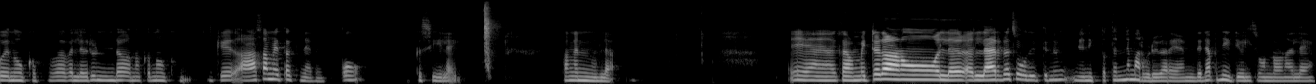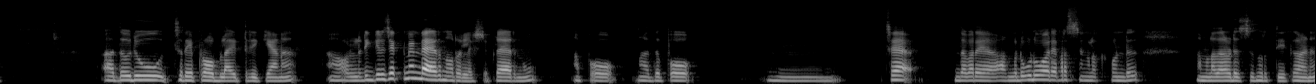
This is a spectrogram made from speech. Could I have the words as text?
പോയി നോക്കും. വല്ലവരും ഉണ്ടോ എന്നൊക്കെ നോക്കും. എനിക്ക് ആ സമയത്തൊക്കെ ഞാൻ ഇപ്പോൾ ഒക്കെ ശീലമായി അപ്പം അങ്ങനെയൊന്നുമില്ല കമ്മിറ്റഡ് ആണോ? എല്ലാ എല്ലാവരുടെ ചോദ്യത്തിനും ഞാൻ ഇപ്പം തന്നെ മറുപടി പറയാം. എന്തിനാ അപ്പം നീട്ടി വിളിച്ചുകൊണ്ടോണം അല്ലേ? അതൊരു ചെറിയ പ്രോബ്ലം ആയിട്ടിരിക്കുകയാണ് ഓൾറെഡി എനിക്കൊരു ചെക്കൻ ഉണ്ടായിരുന്നു. റിലേഷൻഷിപ്പിലായിരുന്നു അപ്പോൾ അതിപ്പോൾ ചേ എന്താ പറയുക അങ്ങോട്ട് കൂടെ ഓരോ പ്രശ്നങ്ങളൊക്കെ കൊണ്ട് നമ്മളത് അവിടെ വെച്ച് നിർത്തിയേക്കാണ്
